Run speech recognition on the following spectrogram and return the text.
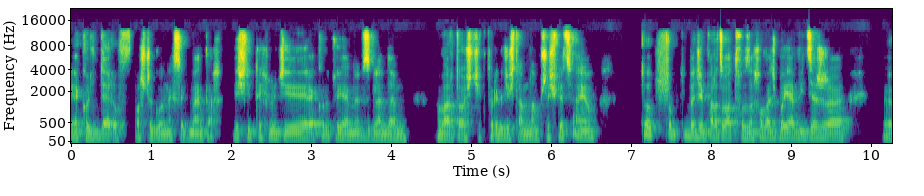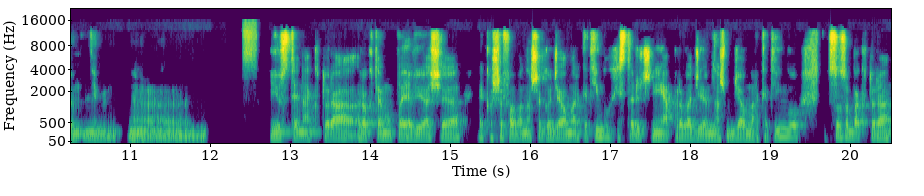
jako liderów w poszczególnych segmentach. Jeśli tych ludzi rekrutujemy względem wartości, które gdzieś tam nam przyświecają, to, to będzie bardzo łatwo zachować, bo ja widzę, że nie wiem, Justyna, która rok temu pojawiła się jako szefowa naszego działu marketingu. Historycznie ja prowadziłem nasz dział marketingu. To jest osoba, która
